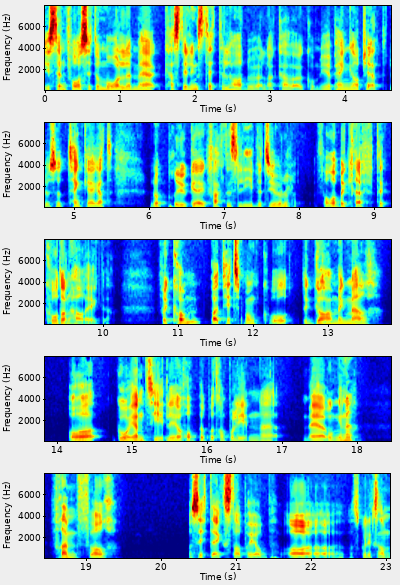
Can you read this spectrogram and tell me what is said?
Istedenfor å sitte og måle med hva stillingstittel har du, eller hva, hvor mye penger tjente du, så tenker jeg at nå bruker jeg faktisk livets hjul for å bekrefte hvordan har jeg det. For jeg kom på et tidspunkt hvor det ga meg mer å gå hjem tidlig og hoppe på trampolinene med ungene, fremfor å sitte ekstra på jobb og, og skulle liksom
